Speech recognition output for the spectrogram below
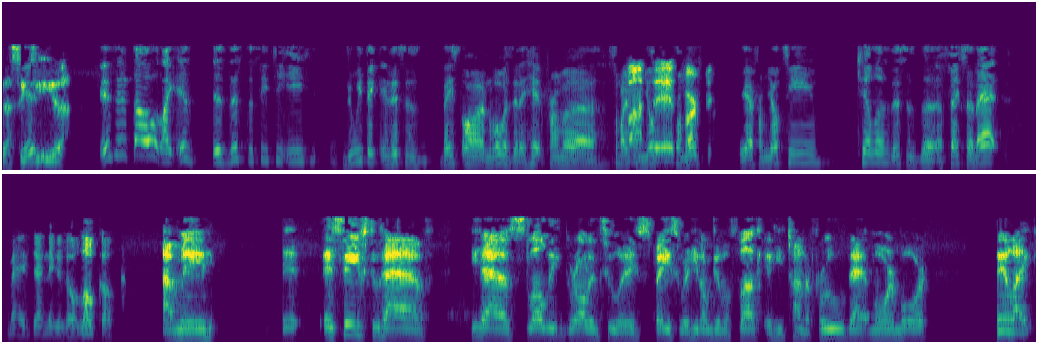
That CTE. uh, Is it though? Like, is is this the CTE? Do we think this is based on what was it? A hit from uh somebody from your Vontaze from, perfect. yeah from your team, Killer. This is the effects of that. Made that nigga go loco. I mean, it seems to have he has slowly grown into a space where he don't give a fuck, and he's trying to prove that more and more. And like,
